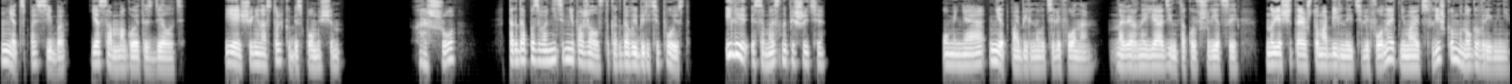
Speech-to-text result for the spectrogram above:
«Нет, спасибо. Я сам могу это сделать. Я еще не настолько беспомощен». «Хорошо. Тогда позвоните мне, пожалуйста, когда выберете поезд. Или СМС напишите». «У меня нет мобильного телефона. Наверное, я один такой в Швеции, но я считаю, что мобильные телефоны отнимают слишком много времени.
